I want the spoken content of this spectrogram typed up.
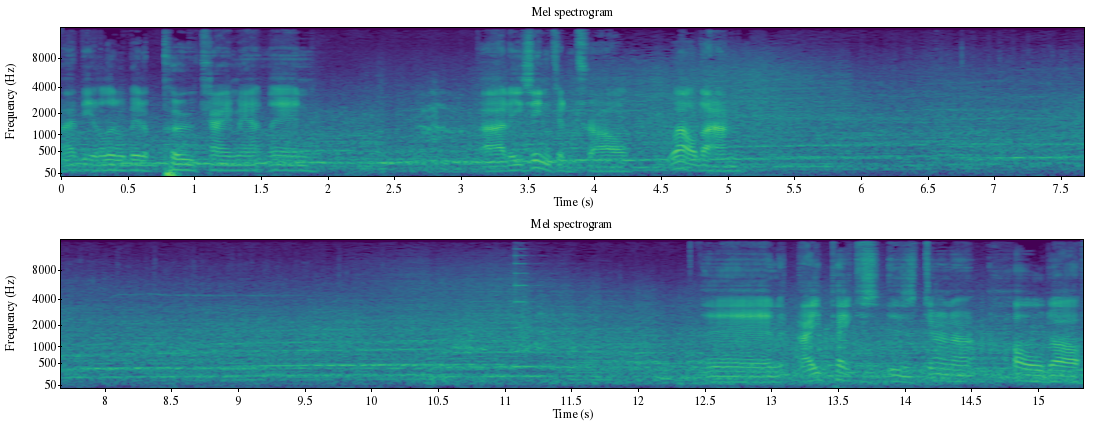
Maybe a little bit of poo came out then. But he's in control. Well done. Apex is going to hold off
